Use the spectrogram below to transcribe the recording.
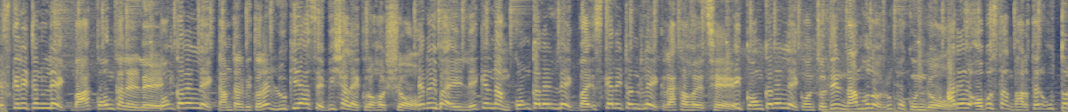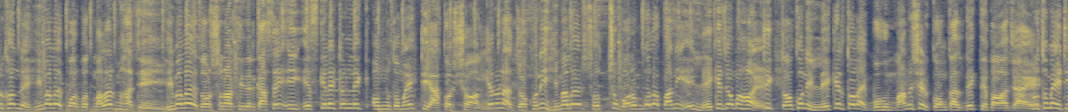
স্কেলিটন লেক বা কঙ্কালের লেক। কঙ্কালের লেক নামটার ভিতরে লুকিয়ে আছে বিশাল এক রহস্য। কেনই বা এই লেকের নাম কঙ্কালের লেক বা স্কেলিটন লেক রাখা হয়েছে? এই কঙ্কালের লেক অঞ্চলটির নাম হলো রূপকুণ্ড। আর এর অবস্থান ভারতের উত্তরখণ্ডে হিমালয় পর্বতমালার মাঝেই। হিমালয় দর্শনার্থীদের কাছে এই স্কেলেটন লেক অন্যতম একটি আকর্ষণ। কেননা যখনই হিমালয়ের স্বচ্ছ বরফ গলা পানি এই লেকে জমা হয়, ঠিক তখনই লেকের তলায় বহু মানুষের কঙ্কাল দেখতে পাওয়া যায়। প্রথমে এটি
